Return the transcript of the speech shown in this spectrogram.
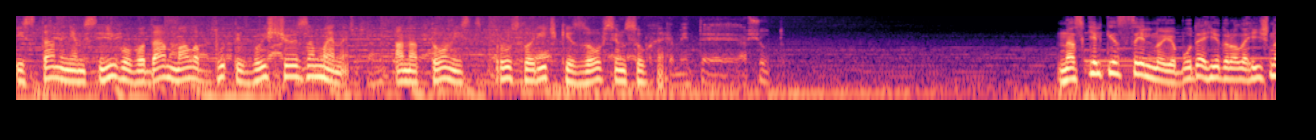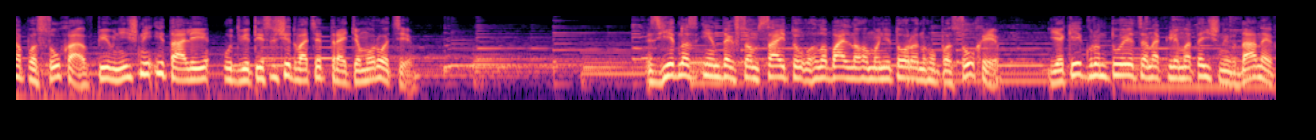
і з таненням снігу вода мала б бути вищою за мене, а натомість русло річки зовсім сухе. Наскільки сильною буде гідрологічна посуха в північній Італії у 2023 році? Згідно з індексом сайту глобального моніторингу посухи, який ґрунтується на кліматичних даних,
